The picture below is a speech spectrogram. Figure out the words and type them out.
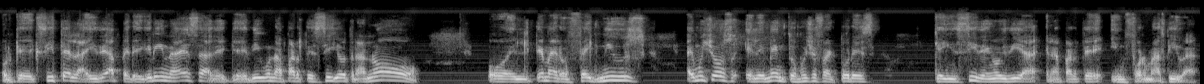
Porque existe la idea peregrina esa de que digo una parte sí y otra no, o el tema de los fake news. Hay muchos elementos, muchos factores que inciden hoy día en la parte informativa.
